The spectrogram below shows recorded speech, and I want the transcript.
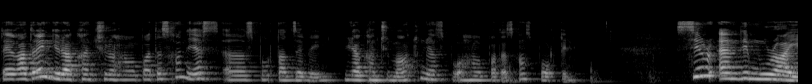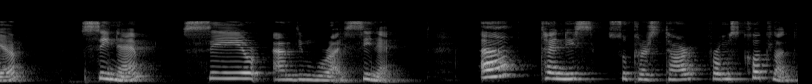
Տեղադրենք յուրաքանչյուրը համապատասխան իր սպորտաձևերին, յուրաքանչյուր մարդուն իր համապատասխան սպորտին։ Sir Andy Murray-ը սին է, Sir Andy Murray, Sine, a tennis superstar from Scotland,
